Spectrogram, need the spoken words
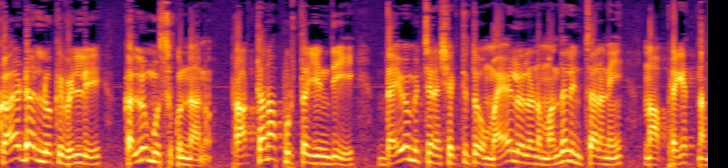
కారిడార్లోకి వెళ్ళి కళ్ళు మూసుకున్నాను. ప్రార్థన పూర్తయింది. దైవమిచ్చిన శక్తితో మయలులను మందలించాలని నా ప్రయత్నం.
